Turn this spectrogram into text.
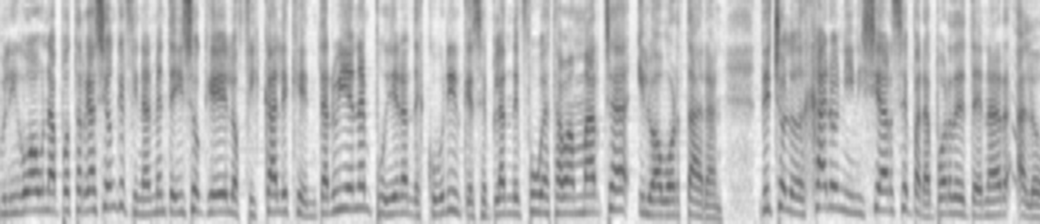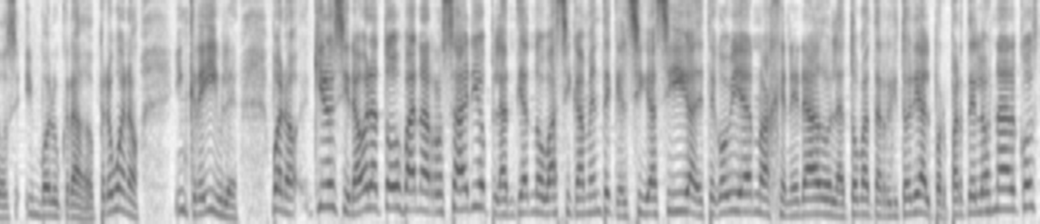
obligó a una postergación que finalmente hizo que los fiscales que intervienen pudieran descubrir que ese plan de fuga estaba en marcha y lo abortaran. De hecho, lo dejaron iniciarse para poder detener a los involucrados. Pero bueno, increíble. Bueno, quiero decir, ahora todos van a Rosario planteando básicamente que el siga-siga de este gobierno ha generado la toma territorial por parte de los narcos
